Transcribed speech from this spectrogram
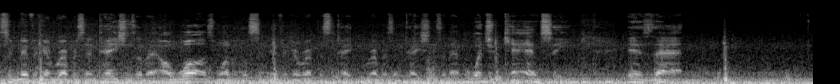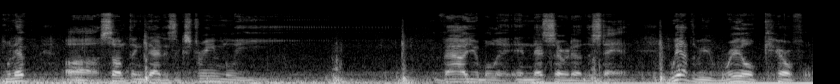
significant representations of that, or was one of the significant representations of that. But what you can see is that whenever uh, something that is extremely valuable and necessary to understand, we have to be real careful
